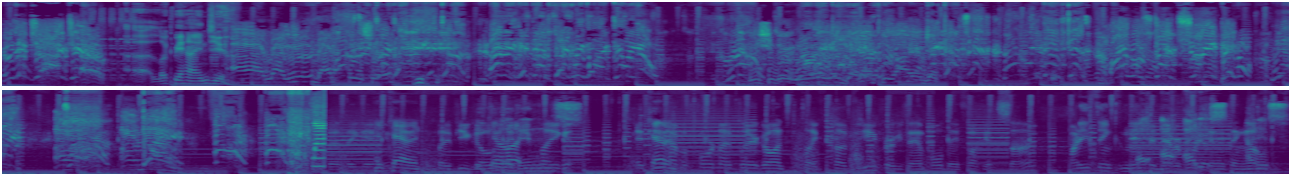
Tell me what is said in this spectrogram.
Who's in charge here? uh, look behind you. Uh, not you. That's for sure. You should be really good FBI agent. I will start shooting people. One, two, three, four, five. Hey Kevin. But if you go, Kevin. if you play, if you have a Fortnite player go on to like PUBG, for example, they fucking suck. Why do you think Ninja never plays anything else?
